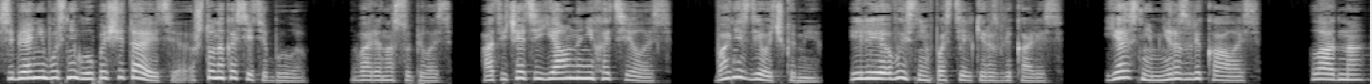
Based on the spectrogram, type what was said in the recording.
себя, небось, не глупо считаете. Что на кассете было?» Варя насупилась. А отвечать явно не хотелось. «Баня с девочками? Или вы с ним в постельке развлекались?» «Я с ним не развлекалась». «Ладно.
